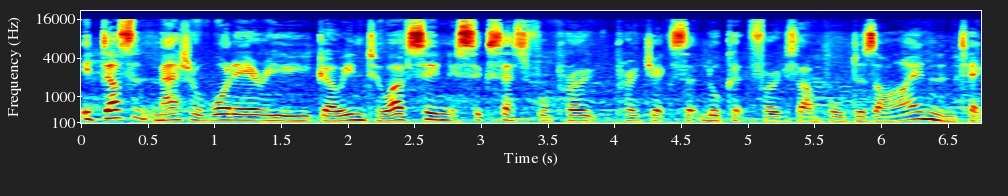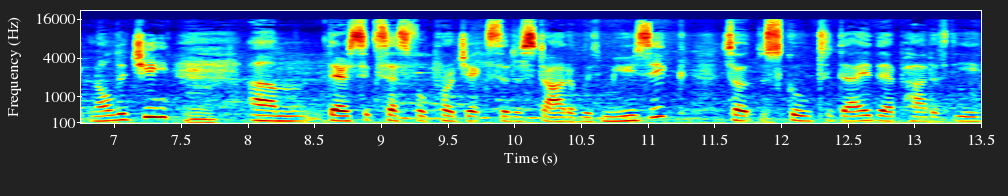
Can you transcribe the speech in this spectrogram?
it doesn't matter what area you go into. I've seen successful pro- projects that look at, for example, design and technology. Mm. Um, there are successful projects that are started with music. So at the school today, they're part of the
